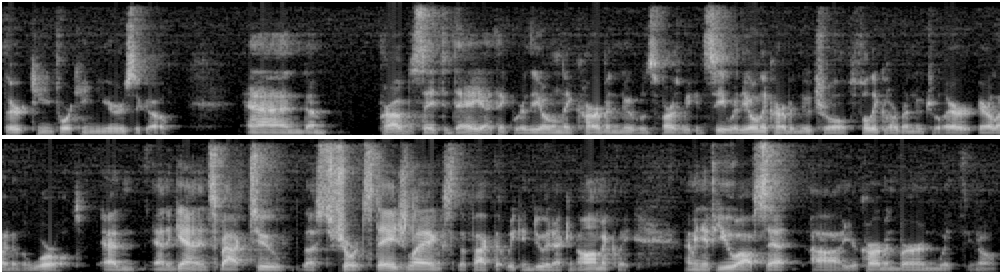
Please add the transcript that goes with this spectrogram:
13, 14 years ago. And I'm proud to say today, I think we're the only carbon neutral, as far as we can see, we're the only carbon neutral, fully carbon neutral air, airline in the world. And, and again, it's back to the short stage lengths, the fact that we can do it economically. I mean, if you offset uh, your carbon burn with you know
